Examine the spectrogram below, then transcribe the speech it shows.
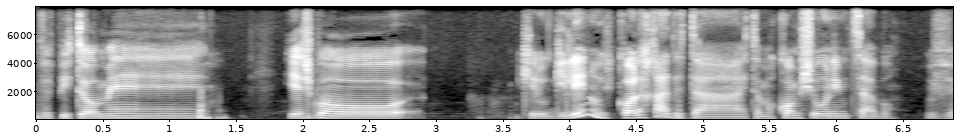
ופתאום יש פה, כאילו גילינו כל אחד את, ה, את המקום שהוא נמצא בו. ו...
